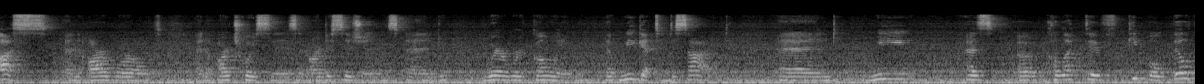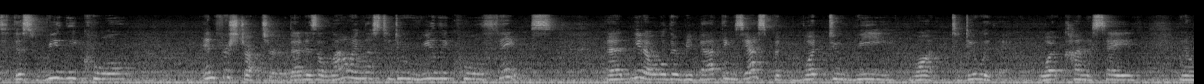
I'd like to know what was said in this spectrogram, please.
us and our world and our choices and our decisions and where we're going that we get to decide. And we as a collective people built this really cool infrastructure that is allowing us to do really cool things and you know, will there be bad things? Yes, but what do we want to do with it? What kind of say, you know,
